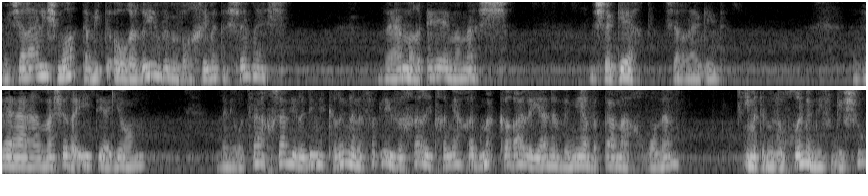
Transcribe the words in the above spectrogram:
ואפשר היה לשמוע אותם מתעוררים ומברכים את השמש. זה היה מראה ממש משגע, אפשר להגיד. זה מה שראיתי היום, ואני רוצה עכשיו, ילדים יקרים, לנסות להיזכר איתכם יחד מה קרה ליאנה וניה בפעם האחרונה. אם אתם זוכרים, הם נפגשו,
